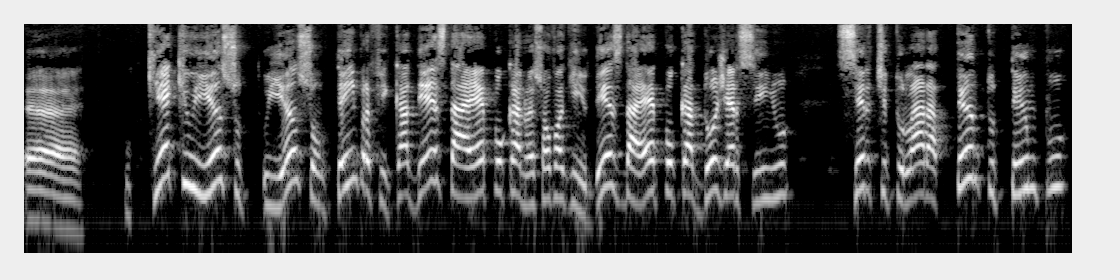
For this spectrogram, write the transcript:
É, o que é que o Jansson, o Jansson tem para ficar desde a época, não é só o Vaguinho, desde a época do Gersinho ser titular há tanto tempo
